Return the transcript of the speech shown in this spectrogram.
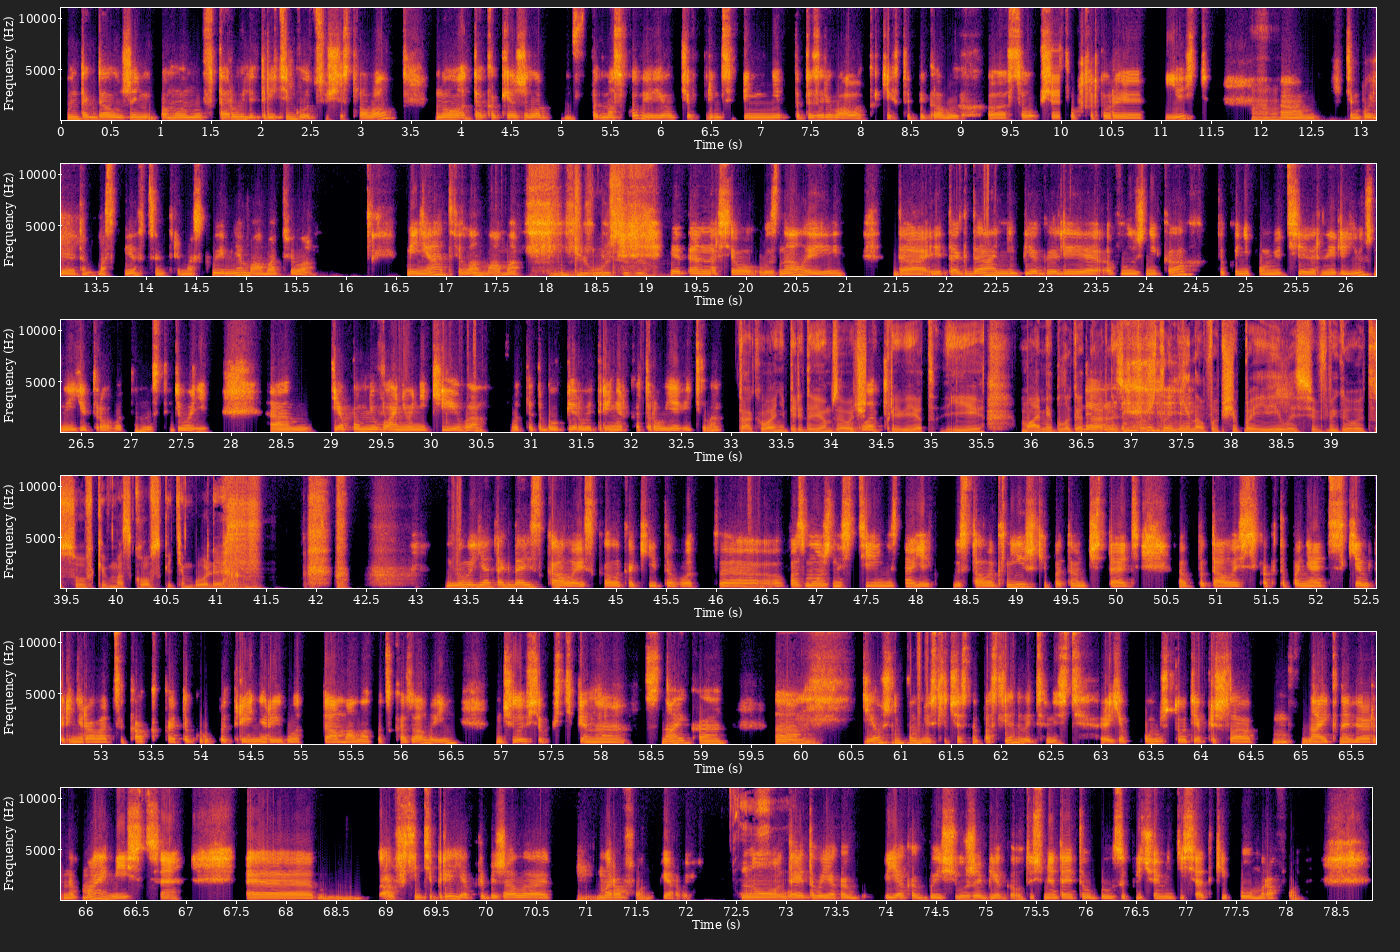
Он тогда уже, по-моему, второй или третий год существовал. Но так как я жила в Подмосковье, я вообще, в принципе, не подозревала о каких-то беговых э, сообществах, которые есть. Uh-huh. Э, тем более там в Москве, в центре Москвы. И меня мама отвела меня отвела мама. Ничего себе. Это она все узнала. И да, и тогда они бегали в Лужниках, только не помню, северное или южное ядро, вот там на стадионе. Я помню Ваню Никеева. Вот это был первый тренер, которого я видела. Так, Ваня, передаем заочно вот. привет. И маме благодарность да. за то, что Нина вообще появилась в беговой тусовке в московской, тем более. Ну, я тогда искала, искала какие-то вот э, возможности, не знаю, я стала книжки потом читать, э, пыталась как-то понять, с кем тренироваться, как какая-то группа тренеров, и вот, да, мама подсказала, и началось все постепенно с Найка. Э, я уж не помню, если честно, последовательность. Я помню, что вот я пришла в Nike, наверное, в мае месяце, э, а в сентябре я пробежала марафон первый. Но Ого. до этого я как бы я как бы еще уже бегала. То есть у меня до этого был за плечами десятки и полумарафоны.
